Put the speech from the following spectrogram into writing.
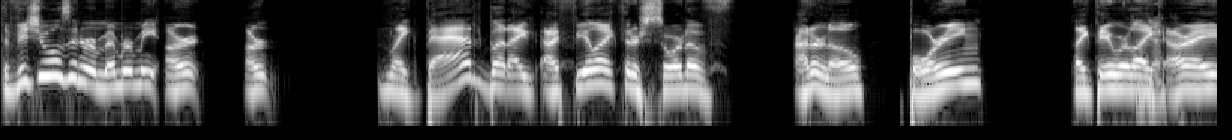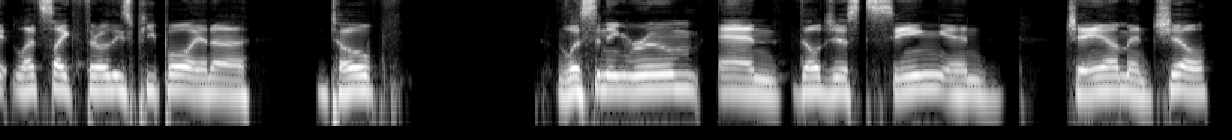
the visuals in Remember Me aren't aren't like bad, but I I feel like they're sort of I don't know boring. Like they were like, Okay. all right, let's like throw these people in a dope listening room and they'll just sing and jam and chill.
